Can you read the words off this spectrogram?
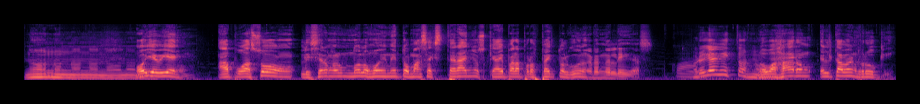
No, no, no, no, no. no Oye no. bien, a Poisson le hicieron uno de los movimientos más extraños que hay para prospecto alguno en grandes ligas. Oigan estos no. Lo bajaron, él estaba en rookie.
